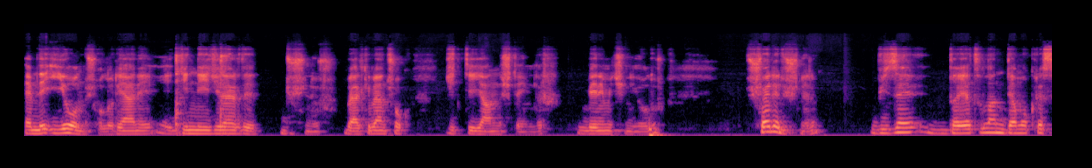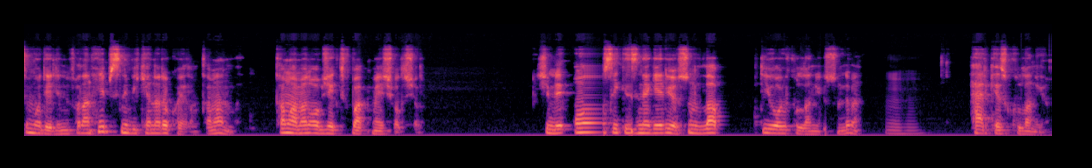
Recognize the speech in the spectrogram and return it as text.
Hem de iyi olmuş olur. Yani e, dinleyiciler de düşünür. Belki ben çok ciddi yanlıştayımdır. Benim için iyi olur. Şöyle düşünelim. Bize dayatılan demokrasi modelini falan hepsini bir kenara koyalım tamam mı? Tamamen objektif bakmaya çalışalım. Şimdi 18'ine geliyorsun, lap diye oy kullanıyorsun değil mi? Hı hı. Herkes kullanıyor.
